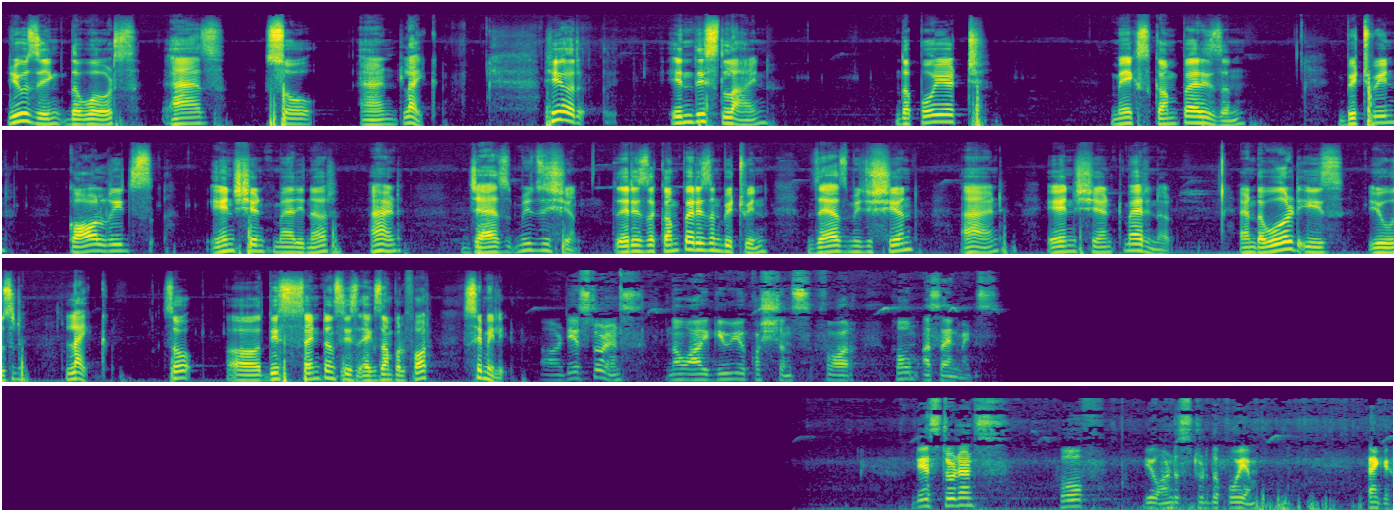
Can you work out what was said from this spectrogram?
using the words as, so, and like. Here in this line, the poet makes comparison between Coleridge's Ancient Mariner and jazz musician. There is a comparison between jazz musician and ancient mariner, and the word is used like. So, uh, this sentence is example for simile. Uh, dear students, now I give you questions for home assignments. Dear students, hope you understood the poem. Thank you.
